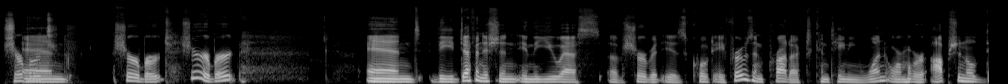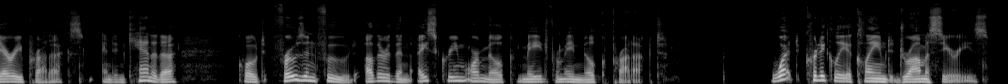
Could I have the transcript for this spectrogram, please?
Sherbet? And sherbert. sherbet and the definition in the US of sherbet is, quote, a frozen product containing one or more optional dairy products. And in Canada, quote, frozen food other than ice cream or milk made from a milk product. What critically acclaimed drama series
